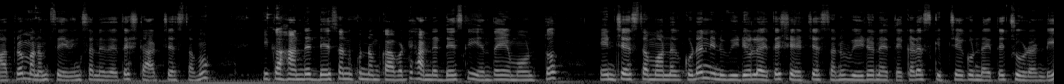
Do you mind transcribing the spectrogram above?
మాత్రం మనం సేవింగ్స్ అనేది అయితే స్టార్ట్ చేస్తాము. ఇక హండ్రెడ్ డేస్ అనుకున్నాం కాబట్టి హండ్రెడ్ డేస్కి ఎంత అమౌంట్తో ఏం చేస్తామో అన్నది కూడా నేను వీడియోలో అయితే షేర్ చేస్తాను. వీడియోని అయితే ఇక్కడ స్కిప్ చేయకుండా అయితే చూడండి.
